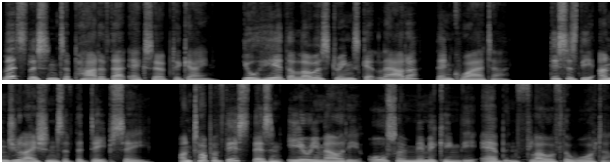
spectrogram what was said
Let's listen to part of that excerpt again. You'll hear the lower strings get louder, then quieter. This is the undulations of the deep sea. On top of this, there's an eerie melody also mimicking the ebb and flow of the water.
